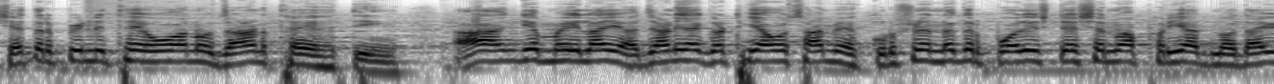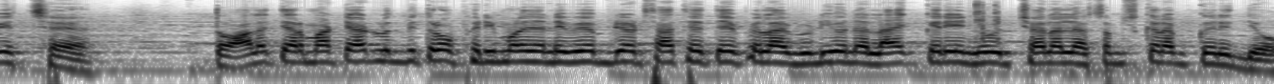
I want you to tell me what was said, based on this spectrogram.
છેતરપિંડી થઈ હોવાનું જાણ થઈ હતી. આ અંગે મહિલાએ અજાણ્યા ગઠિયાઓ સામે કૃષ્ણનગર પોલીસ સ્ટેશનમાં ફરિયાદ નોંધાવી છે. તો હાલ અત્યાર માટે આટલું જ મિત્રો. ફરી મળીને નવી અપડેટ સાથે. તે પહેલાં વિડીયોને લાઇક કરી, ન્યૂઝ ચેનલને સબસ્ક્રાઇબ કરી દો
